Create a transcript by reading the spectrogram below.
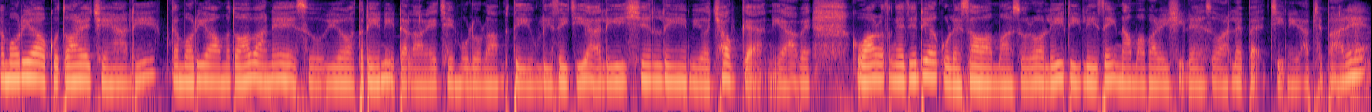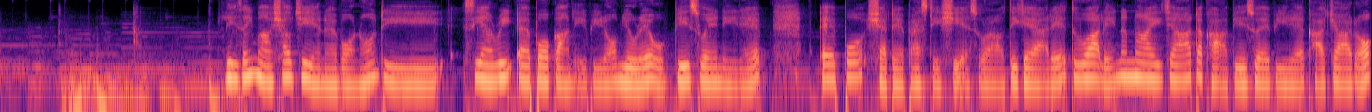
ကမ္ဘောဒီးယားကိုသွားတဲ့ချိန်ကလေကမ္ဘောဒီးယားကိုမသွားပါနဲ့ဆိုပြီးတော့သတင်းတွေတက်လာတဲ့ချိန်မို့လို့လားမသိဘူးလေစိတ်ကြီးကလေရှင်းလင်းပြီးတော့၆ကန်နေရပဲကိုကတော့တငယ်ချင်းတယောက်ကိုလည်းစောက်ရမှာဆိုတော့လေဒီလေစိတ်နောက်မှာဘာတွေရှိလဲဆိုတာလှက်ပတ်ကြည့်နေတာဖြစ်ပါတယ် လေစိမ်းမှာရှောက်ကြည့်ရင်လည်းပေါ့နော်ဒီ Siam Reap Airport ကနေပြီးတော့မြို့ထဲကိုပြေးဆွဲနေတဲ့ airport shuttle bus တွေရှိရဆိုတာကိုသိခဲ့ရတယ်။သူကလေ2နာရီကြာတစ်ခါပြေးဆွဲပြီးတဲ့အခါကျတော့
